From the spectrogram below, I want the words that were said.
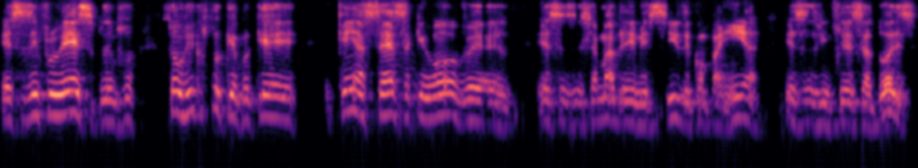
esses influências, por exemplo, são ricos por quê? Porque quem acessa, quem ouve esses chamados MCs e companhia, esses influenciadores,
